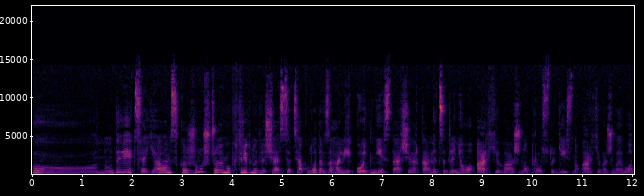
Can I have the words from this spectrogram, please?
О, ну дивіться. я вам скажу, що йому потрібно для щастя. Ця колода взагалі одні старші аркани. Це для нього архіважно, просто дійсно архіважливо.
